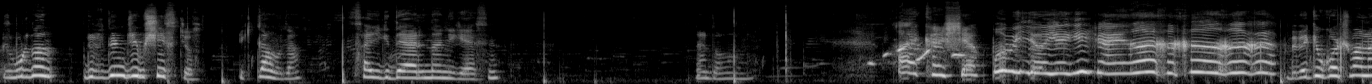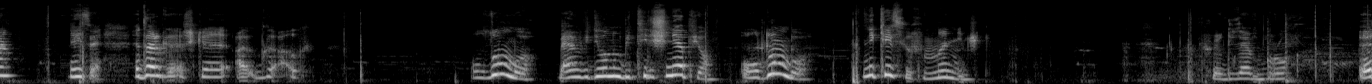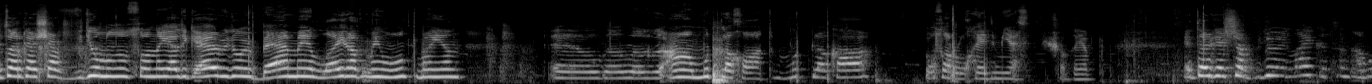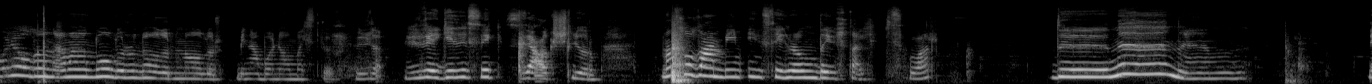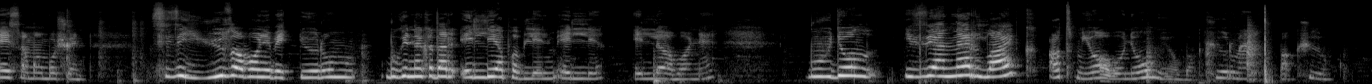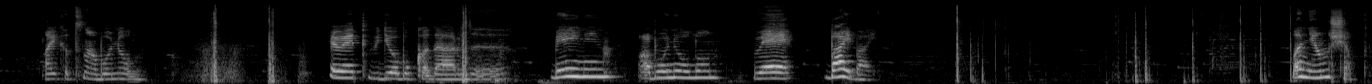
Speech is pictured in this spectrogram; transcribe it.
Biz buradan düzgünce bir şey istiyoruz. Git lan buradan. Saygı değerinden gelsin? Nerede lan? Arkadaşlar bu videoya geçen Bebek gibi konuşma lan. Neyse. Evet arkadaşlar. Oldun mu? Ben videonun bitirişini yapıyorum. Oldun mu? Ne kesiyorsun lan incik? Şöyle güzel bir brok. Evet arkadaşlar videomuzun sonuna geldik. Eğer videoyu beğenmeyi, like atmayı unutmayın. Ee, aa, mutlaka atın. Mutlaka. Yoksa roketim yersin. Şaka yaptım. Evet arkadaşlar videoya like atın, abone olun ama ne olur ne olur ne olur. Bin abone olmak istiyoruz. Yüze, yüze gelirsek size alkışlıyorum. Nasıl o zaman benim Instagram'ımda 100 takipçisi var? Dınının. Neyse aman boş verin. Sizi 100 abone bekliyorum. Bugüne kadar 50 yapabilelim. 50. 50 abone. Bu videoyu izleyenler like atmıyor, abone olmuyor. Bakıyorum he, bakıyorum. Like atın, abone olun. Evet, video bu kadardı. Beğenin, abone olun ve bay bay. Lan yanlış yaptım.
